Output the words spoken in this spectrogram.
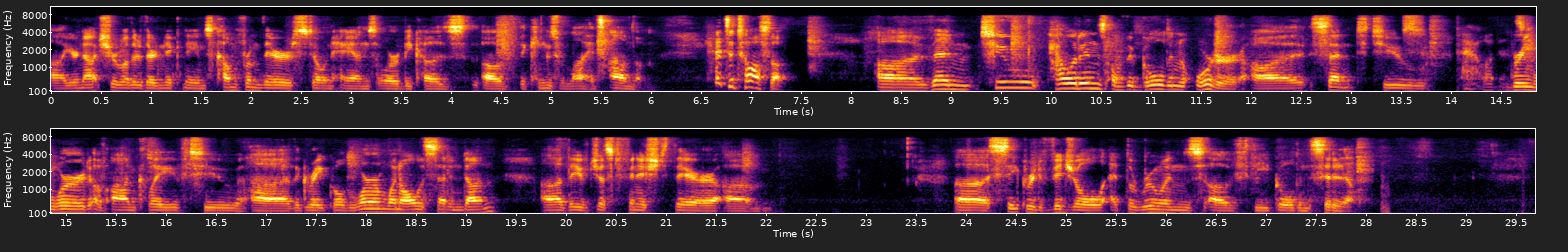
Uh, you're not sure whether their nicknames come from their stone hands or because of the king's reliance on them. It's a toss up. Uh, then two paladins of the Golden Order uh, sent to Paladins. bring word of Enclave to uh, the Great Gold Wyrm when all is said and done. Uh, they've just finished their um, uh, sacred vigil at the ruins of the Golden Citadel.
